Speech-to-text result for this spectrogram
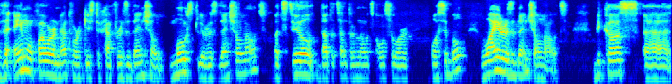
the aim of our network is to have residential, mostly residential nodes, but still data center nodes also are possible. Why residential nodes? Because uh,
